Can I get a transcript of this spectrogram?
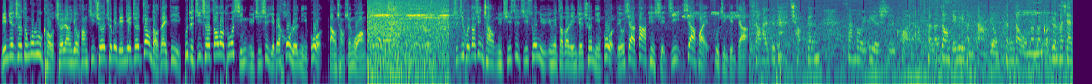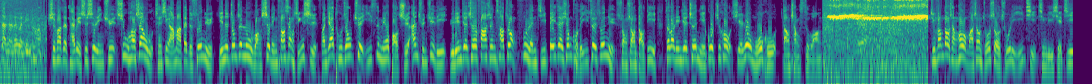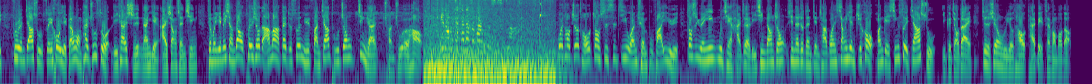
连接车通过路口，车辆右方机车却被连接车撞倒在地，不止机车遭到拖行，女骑士也被后轮碾过，当场身亡。实际回到现场，女骑士及孙女因为遭到连接车碾过，留下大片血迹，吓坏附近店家。小孩子的脚跟。散落一地的尸块啊，可能撞击力很大，有喷到我们门口，就是他现在站的那个地方。事发在台北市士林区十五号上午，陈姓阿妈带着孙女沿着中正路往士林方向行驶，返家途中却疑似没有保持安全距离，与连接车发生擦撞，妇人及背在胸口的一岁孙女双双倒地，遭到连接车碾过之后血肉模糊，当场死亡。警方到场后，马上着手处理遗体、清理血迹。夫人家属随后也赶往派出所，离开时难掩哀伤神情。怎么也没想到，退休的阿妈带着孙女返家途中，竟然传出噩耗。可以帮我们讲下那时候发生什么事情吗？外套遮头，肇事司机完全不发一语。肇事原因目前还在厘清当中，现在就等检察官相验之后，还给心碎家属一个交代。记者谢永如、尤涛台北采访报道。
